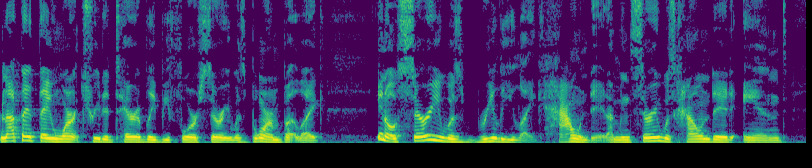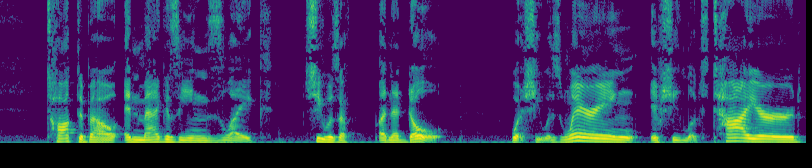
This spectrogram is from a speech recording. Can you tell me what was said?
not that they weren't treated terribly before Suri was born, but like, you know, Suri was really like hounded. I mean, Suri was hounded and talked about in magazines like she was a an adult, what she was wearing, if she looked tired,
